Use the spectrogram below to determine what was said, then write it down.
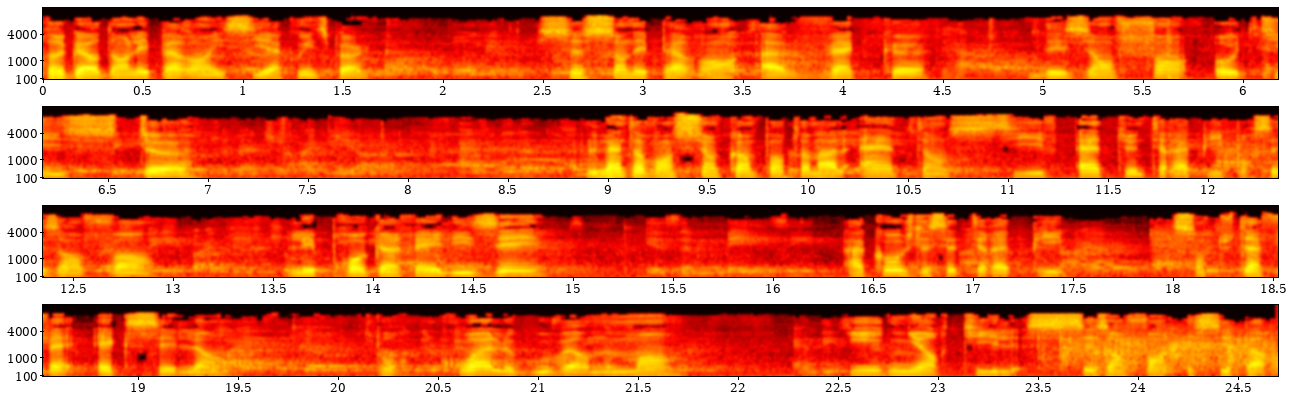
Regardons les parents ici à Queen's Park. Ce sont des parents avec euh, des enfants autistes. L'intervention comportementale intensive est une thérapie pour ces enfants. Les progrès réalisés à cause de cette thérapie sont tout à fait excellents. Pourquoi le gouvernement ignore-t-il ces enfants et ses parents?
